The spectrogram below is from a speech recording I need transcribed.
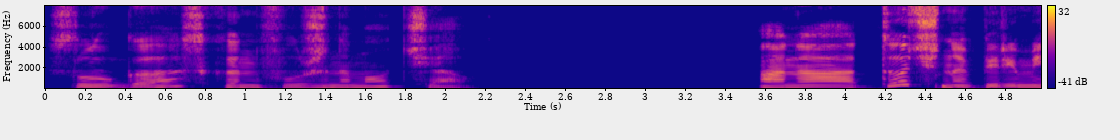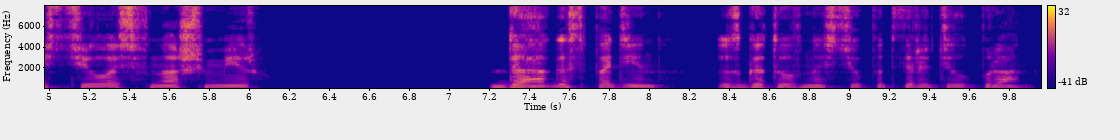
Слуга сконфуженно молчал. Она точно переместилась в наш мир? Да, господин, с готовностью подтвердил Бран.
